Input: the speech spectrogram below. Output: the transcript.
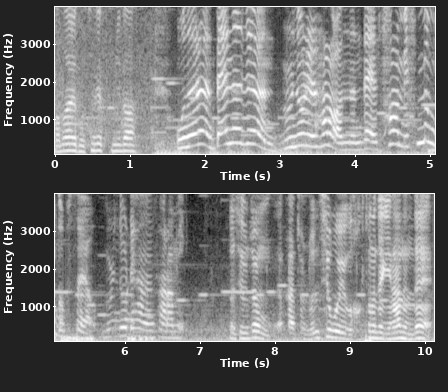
보. 바다에 도착했습니다. 오늘은 때늦은 물놀이를 하러 왔는데 사람이 한 명도 없어요. 물놀이 하는 사람이. 지금 좀 약간 좀 눈치 보이고 걱정되긴 하는데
